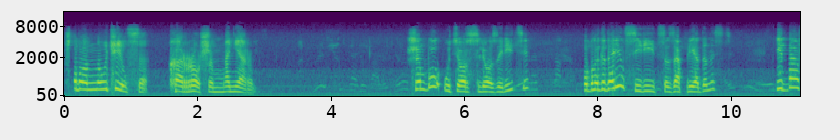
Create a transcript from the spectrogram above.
чтобы он научился хорошим манерам. Шембо утер слезы Рити, поблагодарил сирийца за преданность и, дав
